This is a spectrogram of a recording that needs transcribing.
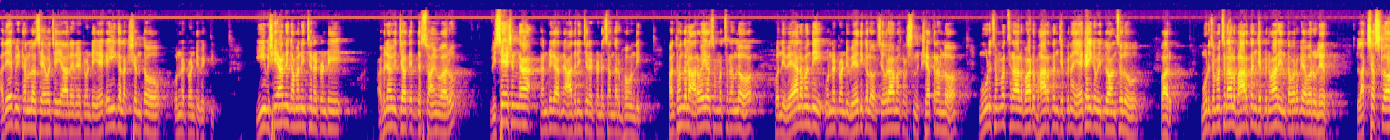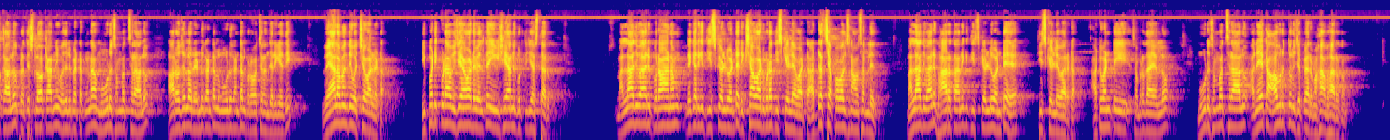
అదే పీఠంలో సేవ చేయాలనేటువంటి ఏకైక లక్ష్యంతో ఉన్నటువంటి వ్యక్తి. ఈ విషయాన్ని గమనించినటువంటి అభినవ విద్యాతీర్థ స్వామివారు విశేషంగా తండ్రి గారిని ఆదరించినటువంటి సందర్భం ఉంది. పంతొమ్మిది వందల అరవయో సంవత్సరంలో కొన్ని వేల మంది ఉన్నటువంటి వేదికలో శివరామకృష్ణ క్షేత్రంలో మూడు సంవత్సరాల పాటు భారతం చెప్పిన ఏకైక విద్వాంసులు వారు. మూడు సంవత్సరాలు భారతం చెప్పిన వారు ఇంతవరకు ఎవరూ లేరు. లక్ష శ్లోకాలు ప్రతి శ్లోకాన్ని వదిలిపెట్టకుండా మూడు సంవత్సరాలు ఆ రోజుల్లో రెండు గంటలు మూడు గంటలు ప్రవచనం జరిగేది. వేల మంది వచ్చేవాళ్ళట. ఇప్పటికి కూడా విజయవాడ వెళ్తే ఈ విషయాన్ని గుర్తు చేస్తారు. మల్లాదివారి పురాణం దగ్గరికి తీసుకెళ్ళు అంటే రిక్షావాడు కూడా తీసుకెళ్ళేవాట అడ్రస్ చెప్పవలసిన అవసరం లేదు. మల్లాదివారి భారతానికి తీసుకెళ్ళు అంటే తీసుకెళ్ళేవారట. అటువంటి సంప్రదాయంలో మూడు సంవత్సరాలు అనేక ఆవృత్తులు చెప్పారు మహాభారతం.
